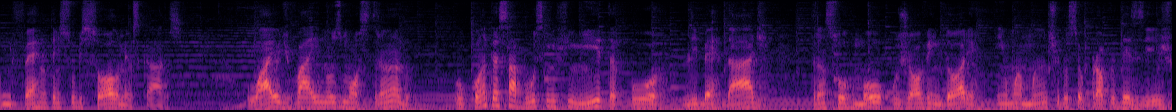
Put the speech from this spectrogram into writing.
o inferno tem subsolo, meus caros. O Wild vai nos mostrando o quanto essa busca infinita por liberdade transformou o jovem Dorian em um amante do seu próprio desejo.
